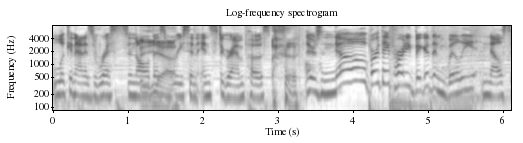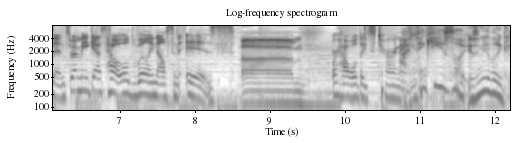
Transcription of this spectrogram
looking at his wrists and all this Yeah. recent Instagram posts. There's no birthday party bigger than Willie Nelson. So let me guess how old Willie Nelson is um, or how old he's turning. I think he's like, isn't he like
